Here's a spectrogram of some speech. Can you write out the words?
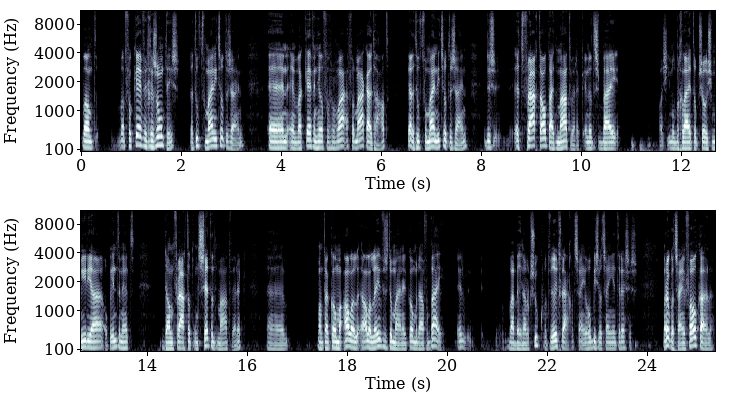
Want wat voor Kevin gezond is, dat hoeft voor mij niet zo te zijn. En, en waar Kevin heel veel verma- vermaak uit haalt, ja, dat hoeft voor mij niet zo te zijn. Dus het vraagt altijd maatwerk. En dat is bij, als je iemand begeleidt op social media, op internet, dan vraagt dat ontzettend maatwerk. Eh, want dan komen alle, alle levensdomeinen komen daar voorbij. Eh, Waar ben je naar op zoek? Wat wil je graag? Wat zijn je hobby's? Wat zijn je interesses? Maar ook wat zijn je valkuilen?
